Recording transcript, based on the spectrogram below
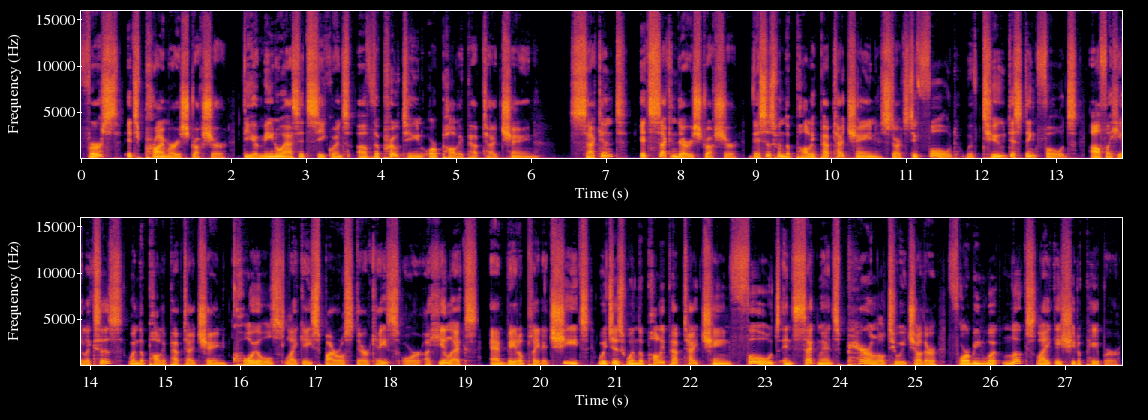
First, its primary structure, the amino acid sequence of the protein or polypeptide chain. Second, its secondary structure. This is when the polypeptide chain starts to fold with two distinct folds alpha helixes, when the polypeptide chain coils like a spiral staircase or a helix, and beta pleated sheets, which is when the polypeptide chain folds in segments parallel to each other, forming what looks like a sheet of paper.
